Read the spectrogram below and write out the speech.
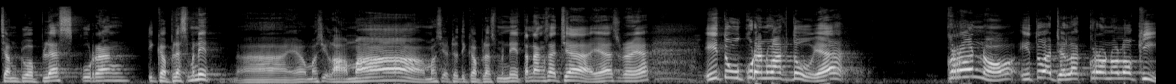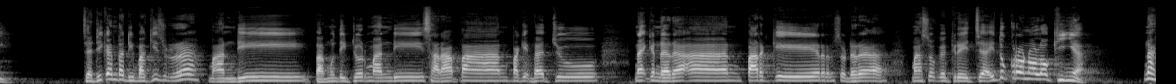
jam 12 kurang 13 menit. Nah ya masih lama, masih ada 13 menit. Tenang saja ya saudara ya. Itu ukuran waktu ya. Krono itu adalah kronologi. Jadi kan tadi pagi saudara mandi, bangun tidur mandi, sarapan, pakai baju, naik kendaraan, parkir, saudara masuk ke gereja. Itu kronologinya. Nah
